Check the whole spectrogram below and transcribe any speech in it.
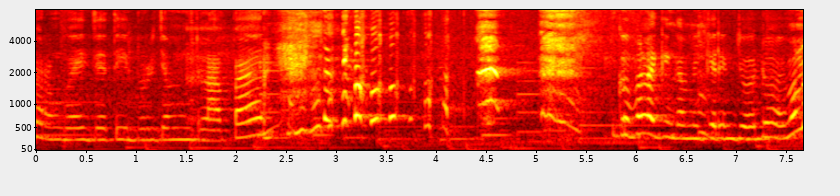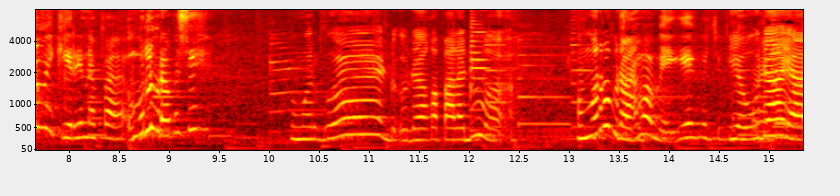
orang gue aja tidur jam 8 Gue mah lagi nggak mikirin jodoh. Emang lu mikirin apa? Umur lu berapa sih? Umur gue udah kepala dua. Umur lu berapa? Sama BG gue juga. ya udah ya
